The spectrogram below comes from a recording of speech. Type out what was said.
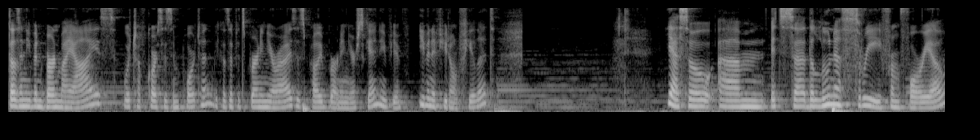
doesn't even burn my eyes, which of course is important because if it's burning your eyes, it's probably burning your skin, if you, even if you don't feel it. Yeah, so um, it's uh, the Luna 3 from Foreo,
